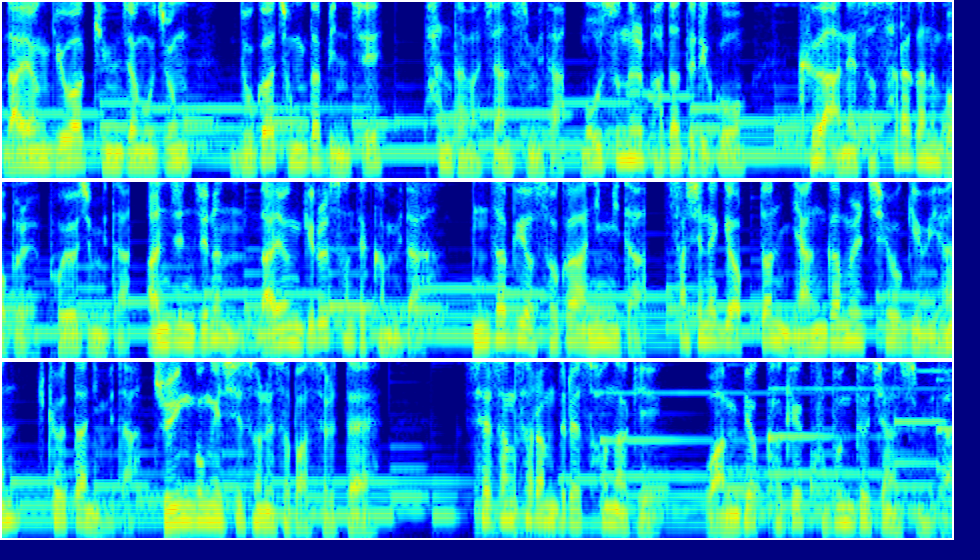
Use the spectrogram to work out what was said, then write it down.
나영규와 김장우 중 누가 정답인지 판단하지 않습니다. 모순을 받아들이고 그 안에서 살아가는 법을 보여줍니다. 안진지는 나영규를 선택합니다. 정답이어서가 아닙니다. 자신에게 없던 양감을 채우기 위한 결단입니다. 주인공의 시선에서 봤을 때 세상 사람들의 선악이 완벽하게 구분되지 않습니다.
